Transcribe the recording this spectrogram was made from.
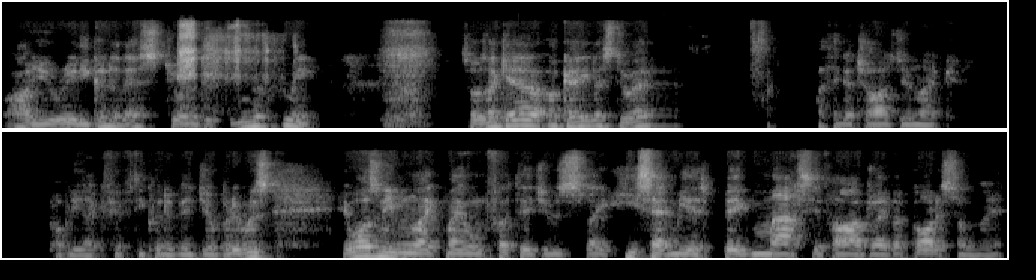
"Oh, you're really good at this. Do you want to do some work for me?" So I was like, "Yeah, okay, let's do it." I think I charged him like probably like 50 quid a video, but it was it wasn't even like my own footage. It was like he sent me this big massive hard drive. I've got it somewhere.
